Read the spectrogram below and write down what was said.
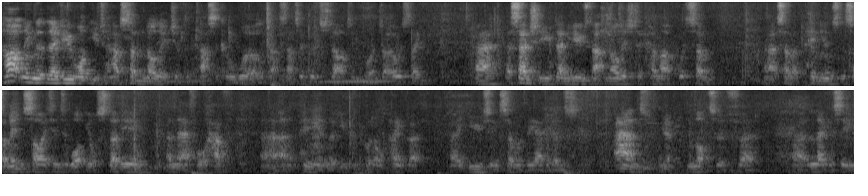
heartening that they do want you to have some knowledge of the classical world. That's, that's a good starting point, I always think. Uh, essentially, you then use that knowledge to come up with some, uh, some opinions and some insight into what you're studying, and therefore have uh, an opinion that you can put on paper uh, using some of the evidence and you know, lots of uh, uh, legacy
